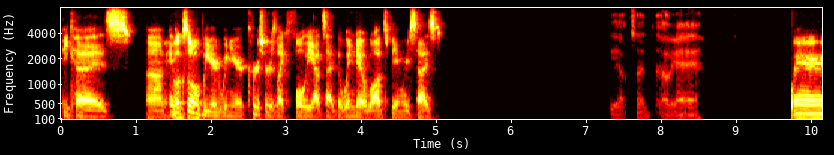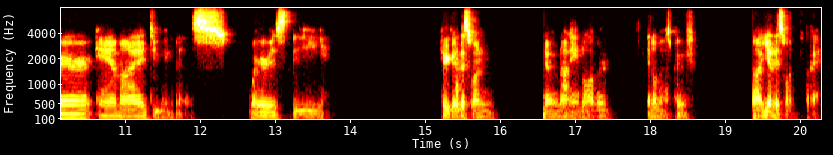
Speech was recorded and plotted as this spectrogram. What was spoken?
Because um, it looks a little weird when your cursor is like fully outside the window while it's being resized. The outside. Oh yeah, yeah. Where am I doing this? Where is the, here you go, this one. No, not handle hover, handle mouse move. Uh, yeah, this one, okay.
